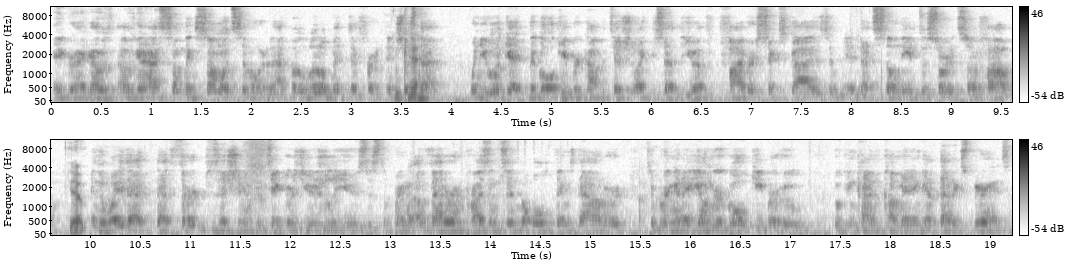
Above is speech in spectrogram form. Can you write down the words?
Hey, Gregg, I was I was going to ask something somewhat similar to that, but a little bit different. It's okay. just that when you look at the goalkeeper competition, like you said, you have five or six guys, and, and that still needs to sort itself out. Yep. And the way that that third position in particular is usually used is to bring a veteran presence in to hold things down, or to bring in a younger goalkeeper who who can kind of come in and get that experience.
